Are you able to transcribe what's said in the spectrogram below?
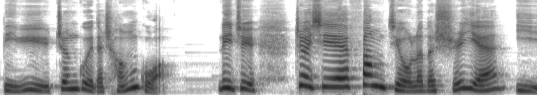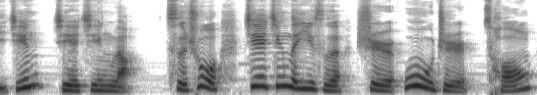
比喻珍贵的成果。例句：这些放久了的食盐已经结晶了。此处“结晶”的意思是物质从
